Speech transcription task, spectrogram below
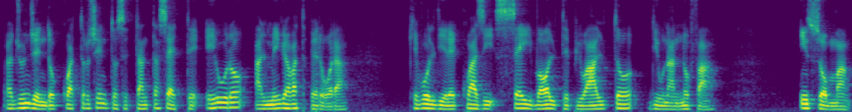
raggiungendo 477 euro al megawatt per ora, che vuol dire quasi 6 volte più alto di un anno fa. Insomma,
